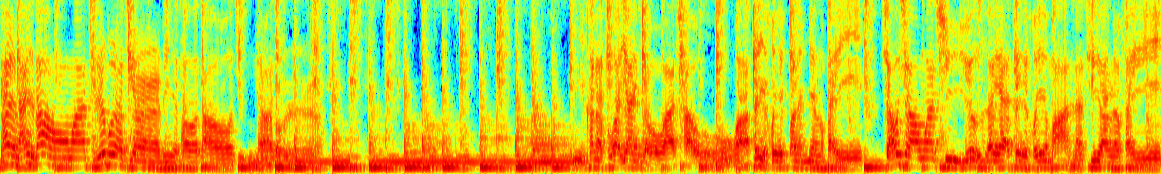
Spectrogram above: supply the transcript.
儿。还来到我直播间里头倒金那堆儿，你看那左眼右啊瞅啊，这回关了明白，小小我曲额呀，这回满了天了飞，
